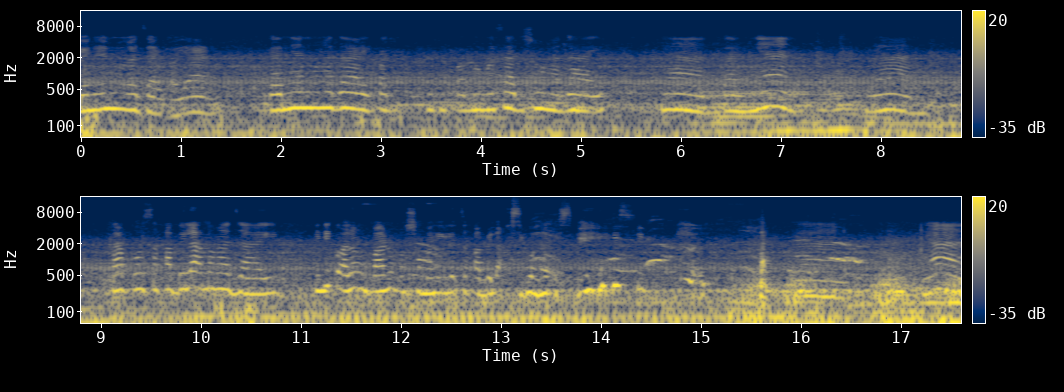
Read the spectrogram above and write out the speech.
Ganyan mga jay. O yan. Ganyan mga jay. Pag, pag mamassage mga jay. Yan. Ganyan. Yan. Tapos sa kabila mga jay, hindi ko alam paano ko siya mahilot sa kabila kasi walang space. Yan. Yan.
